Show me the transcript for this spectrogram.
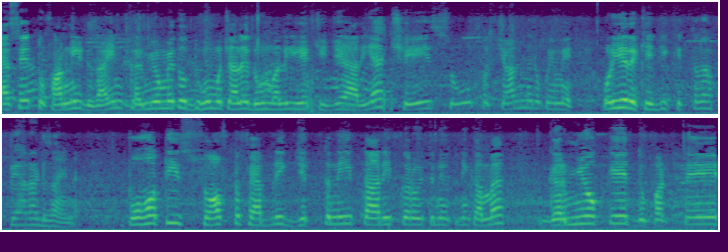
ऐसे तूफानी डिज़ाइन, गर्मियों में तो धूम मचाले, धूम वाली ये चीज़ें आ रही है, छह सौ पचानवे रुपए में। और ये देखिए जी, कितना प्यारा डिज़ाइन है। बहुत ही सॉफ्ट फैब्रिक, जितनी तारीफ़ करो, इतनी उतनी कम है। गर्मियों के दुपट्टे,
